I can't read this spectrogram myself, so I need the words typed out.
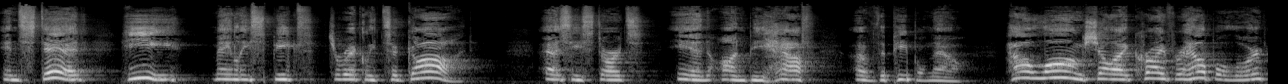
Instead, he mainly speaks directly to God as he starts in on behalf of the people now. How long shall I cry for help, O Lord?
